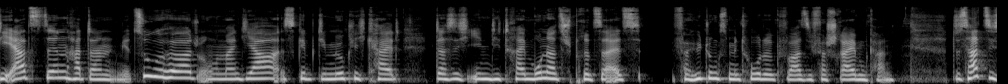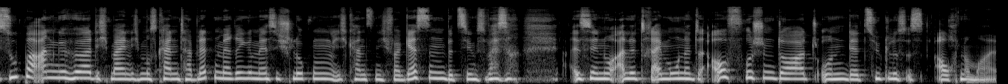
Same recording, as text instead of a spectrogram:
die Ärztin hat dann mir zugehört und gemeint, ja, es gibt die Möglichkeit, dass ich ihnen die drei Monatsspritze als Verhütungsmethode quasi verschreiben kann. Das hat sich super angehört. Ich meine, ich muss keine Tabletten mehr regelmäßig schlucken. Ich kann es nicht vergessen, beziehungsweise ist ja nur alle drei Monate auffrischen dort und der Zyklus ist auch normal.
